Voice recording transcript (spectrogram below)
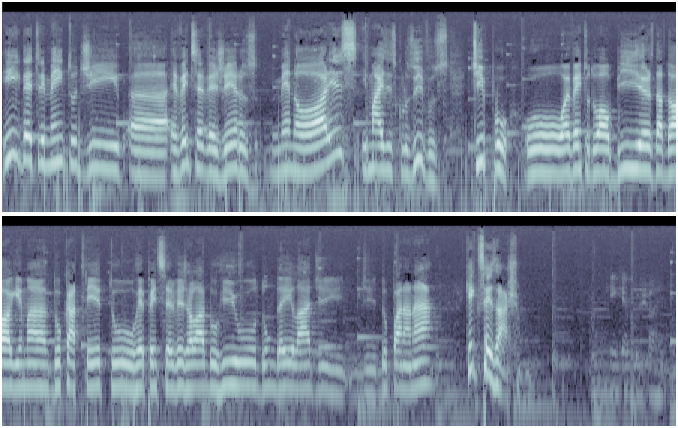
em detrimento de ah, eventos cervejeiros menores e mais exclusivos, tipo o evento do All Beers, da Dogma, do Cateto, o Repente Cerveja lá do Rio, do Day lá de, de- do Paraná. O que, que vocês acham? Quem quer puxar aí?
